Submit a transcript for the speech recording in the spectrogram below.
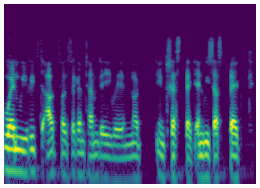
when we reached out for the second time, they were not interested, and we suspect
